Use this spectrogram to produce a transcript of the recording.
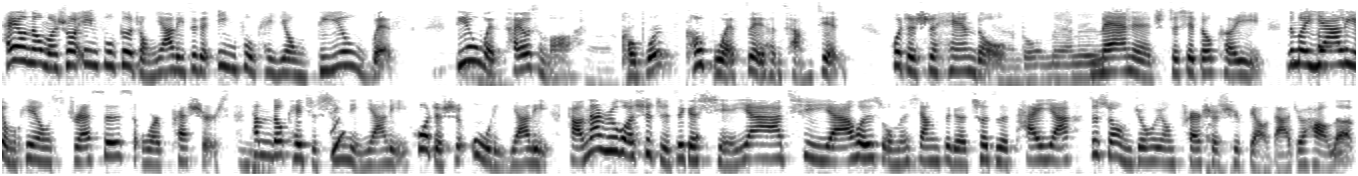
还有呢，我们说应付各种压力，这个应付可以用 deal with，deal with 还有什么 Cope with, cope with，这也很常见，或者是 handle、manage, manage 这些都可以。那么压力我们可以用 stresses or pressures，它们都可以指心理压力或者是物理压力。好，那如果是指这个血压、气压，或者是我们像这个车子的胎压，这时候我们就会用 pressure 去表达就好了。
